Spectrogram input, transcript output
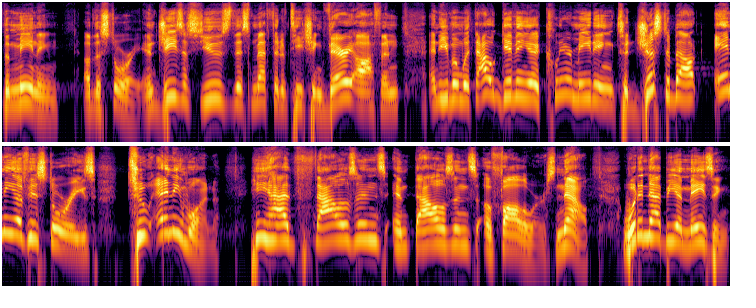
the meaning of the story. And Jesus used this method of teaching very often, and even without giving a clear meaning to just about any of his stories to anyone, he had thousands and thousands of followers. Now, wouldn't that be amazing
